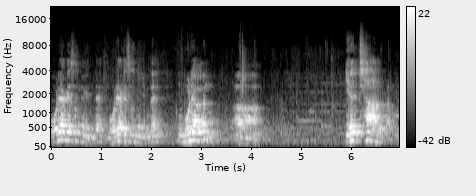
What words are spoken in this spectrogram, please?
모략의 성령인데, 모략의 성령인데, 이 모략은 어, 예차를 하는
